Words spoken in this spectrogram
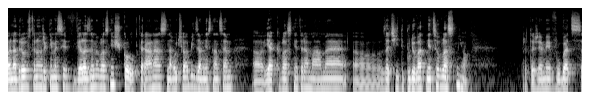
uh, na druhou stranu, řekněme si, vylezeme vlastně školu, která nás naučila být zaměstnancem, uh, jak vlastně teda máme začít budovat něco vlastního, protože my vůbec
